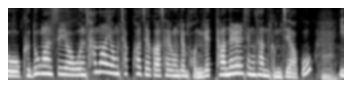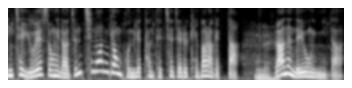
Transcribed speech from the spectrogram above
또 그동안 쓰여온 산화형 착화제가 사용된 번개탄을 생산 금지하고 음. 인체 유해성이 낮은 친환경 번개탄 대체제를 개발하겠다라는 네. 내용입니다.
